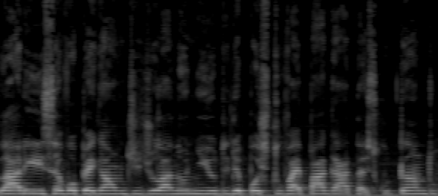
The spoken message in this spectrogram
Larissa, eu vou pegar um vídeo lá no Nildo e depois tu vai pagar, tá escutando?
